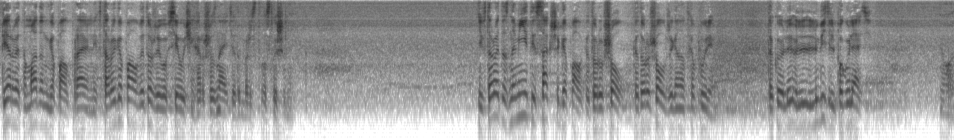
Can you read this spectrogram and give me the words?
Первый это Мадан Гапал, правильный. Второй Гапал, вы тоже его все очень хорошо знаете, это божество слышали. И второй это знаменитый Сакши Гапал, который ушел, который ушел в Джаганатхапуре такой любитель погулять. Вот.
